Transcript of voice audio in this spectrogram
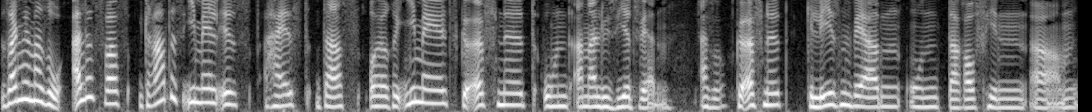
sagen wir mal so, alles was gratis E-Mail ist, heißt, dass eure E-Mails geöffnet und analysiert werden. Also geöffnet, gelesen werden und daraufhin ähm,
